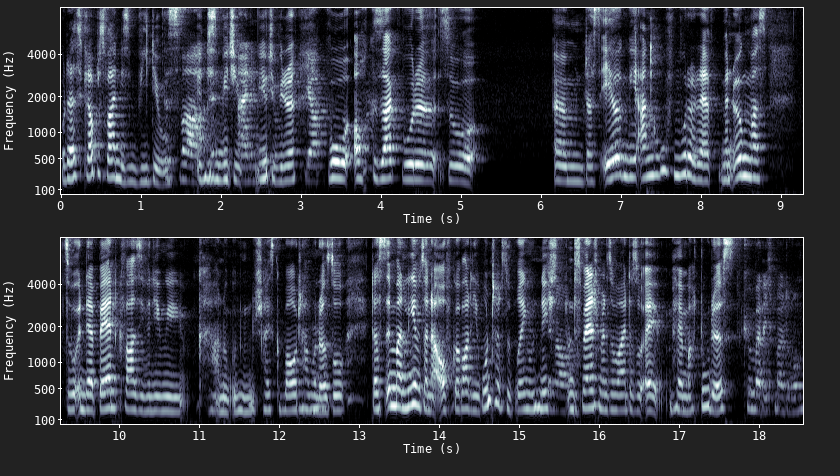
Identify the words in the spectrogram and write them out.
Oder ich glaube, das war in diesem Video. Das war in diesem in Video, einem YouTube-Video, ne? Ja. wo auch gesagt wurde, so, ähm, dass er irgendwie angerufen wurde oder wenn irgendwas so in der Band quasi, wenn die irgendwie, keine Ahnung, irgendeinen Scheiß gebaut haben oder so, dass immer Liam seine Aufgabe war, die runterzubringen und nicht, Mhm. Genau. und das Management so meinte so, ey, hey, mach du das. Kümmer dich mal drum.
